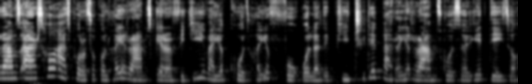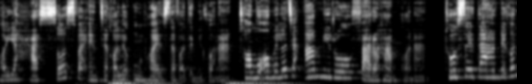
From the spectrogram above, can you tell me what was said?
رمز ارزها از پروتکل های رمز گرافیکی و یا کدهای فوقالعاده پیچیده برای رمزگذاری دیتاهای حساس و انتقال اونها استفاده می کنند تا معاملات امنی رو فراهم کنند. توسعه دهندگان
